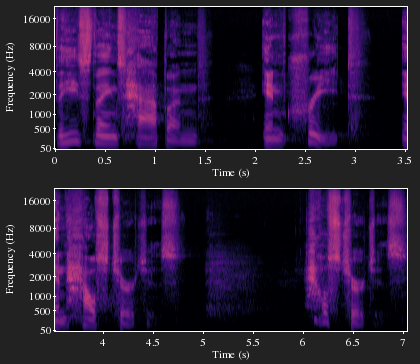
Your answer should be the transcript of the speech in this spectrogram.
These things happened in Crete in house churches. House churches.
